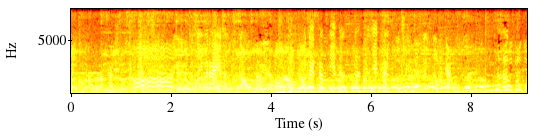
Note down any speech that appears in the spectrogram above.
美国棒球场看球哦哦哦哦，有有，就是因为它也很高嘛，然后然后在上面的直接看过去，就是有这种感觉。然后感觉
